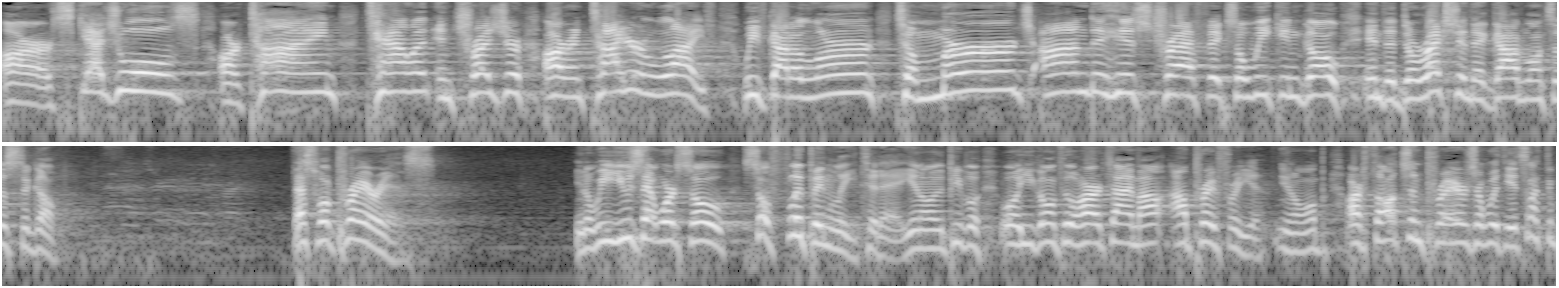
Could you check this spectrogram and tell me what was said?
our schedules, our time, talent, and treasure, our entire life. We've got to learn to merge onto His traffic so we can go in the direction that God wants us to go. That's what prayer is. You know, we use that word so so flippantly today. You know, people, well, you're going through a hard time, I'll, I'll pray for you. You know, our thoughts and prayers are with you. It's like the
